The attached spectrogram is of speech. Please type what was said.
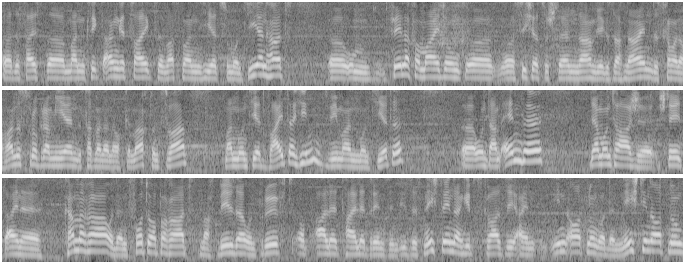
Äh, das heißt, äh, man kriegt angezeigt, was man hier zu montieren hat. Äh, um Fehlervermeidung äh, sicherzustellen. Da haben wir gesagt, nein, das kann man auch anders programmieren. Das hat man dann auch gemacht. Und zwar, man montiert weiterhin, wie man montierte. Äh, und am Ende der Montage steht eine Kamera oder ein Fotoapparat, macht Bilder und prüft, ob alle Teile drin sind. Ist es nicht drin, dann gibt es quasi ein in Ordnung oder nicht in Ordnung.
